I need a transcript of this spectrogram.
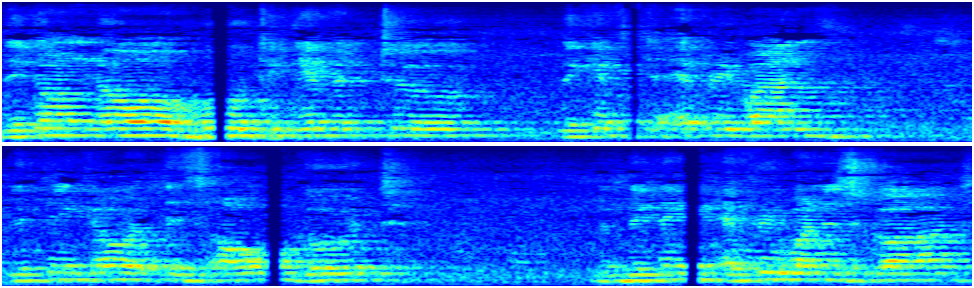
They don't know who to give it to. They give it to everyone. They think, oh, it's all good. And they think everyone is God.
